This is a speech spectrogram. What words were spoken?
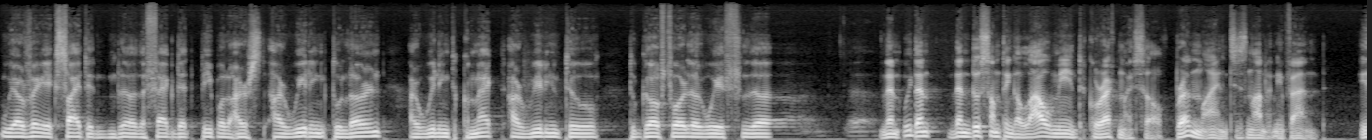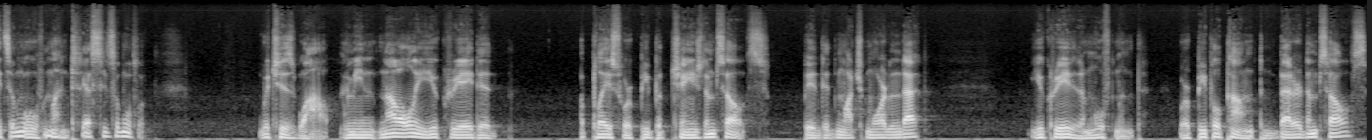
we are very excited the, the fact that people are are willing to learn, are willing to connect, are willing to to go further with the. Then, we then, then do something. Allow me to correct myself. Brand Minds is not an event; it's a movement. Yes, it's a movement. Which is wow. I mean, not only you created a place where people change themselves. We did much more than that. You created a movement where people come to better themselves,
